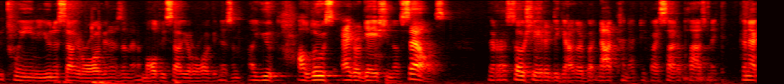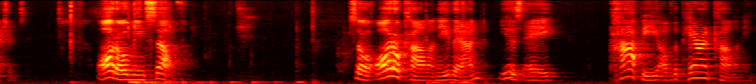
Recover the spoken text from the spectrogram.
between a unicellular organism and a multicellular organism, a, a loose aggregation of cells that are associated together but not connected by cytoplasmic connections. Auto means self. So autocolony then is a copy of the parent colony,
